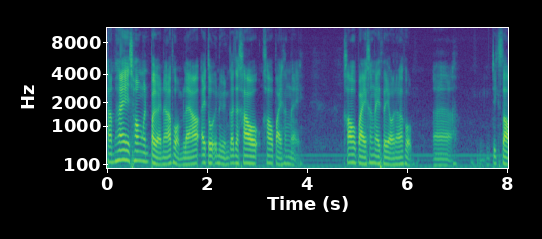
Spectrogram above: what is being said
ทำให้ช่องมันเปิดนะครับผมแล้วไอ้ตัวอื่นๆก็จะเข้าเข้าไปข้างใน เข้าไปข้างในเซลล์นะครับผมอ่าจิ๊กซอ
